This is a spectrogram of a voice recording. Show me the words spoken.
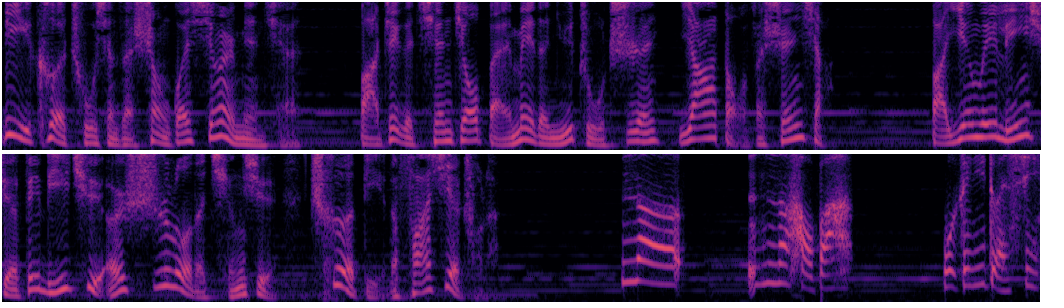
立刻出现在上官星儿面前，把这个千娇百媚的女主持人压倒在身下。把因为林雪飞离去而失落的情绪彻底的发泄出来。那，那好吧，我给你短信。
